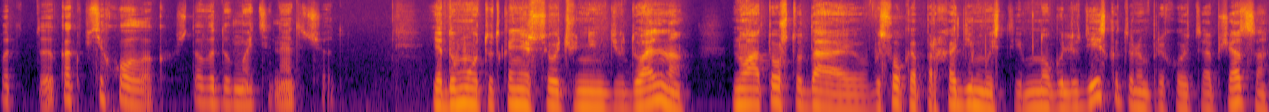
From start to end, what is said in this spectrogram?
Вот э, как психолог, что вы думаете на этот счет? Я думаю, тут, конечно, все очень индивидуально. Ну а то, что да, высокая проходимость и много людей, с которыми приходится общаться,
